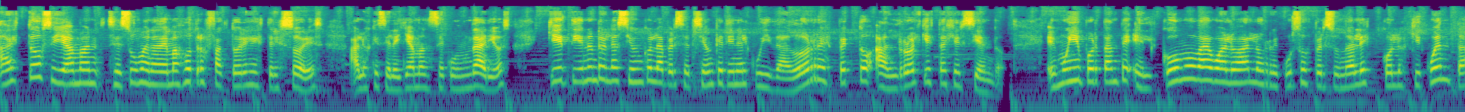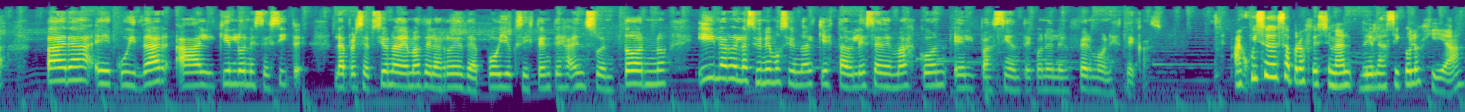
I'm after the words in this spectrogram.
A esto se, suman además otros factores estresores, a los que se les llaman secundarios, que tienen relación con la percepción que tiene el cuidador respecto al rol que está ejerciendo. Es muy importante el cómo va a evaluar los recursos personales con los que cuenta para eh, cuidar a quien lo necesite. La percepción además de las redes de apoyo existentes en su entorno y la relación emocional que establece además con el paciente, con el enfermo en este caso. A juicio de esa profesional de la psicología,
